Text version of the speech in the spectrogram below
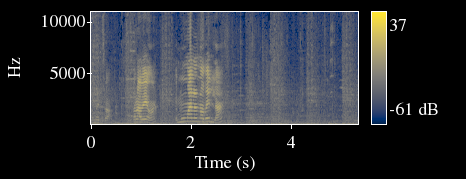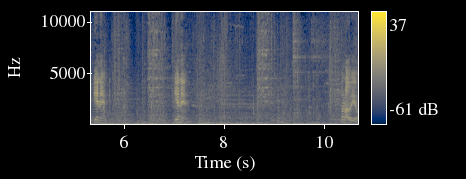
¿Dónde está? No la veo, ¿eh? Es muy malo no verla, ¿eh? Viene Viene No la veo.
